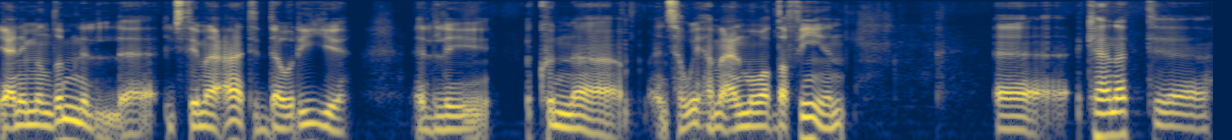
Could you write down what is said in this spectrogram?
يعني من ضمن الاجتماعات الدورية اللي كنا نسويها مع الموظفين آه، كانت آه،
